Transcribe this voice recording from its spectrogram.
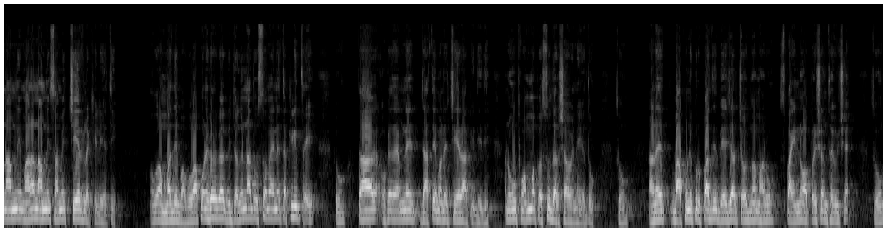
નામની, મારા નામની સામે ચેર લખેલી હતી. હું અહમદને બાબુ, બાપુને કે જગન્નાથ ઉત્સવમાં એને તકલીફ થઈ. તો ત્યાં વખતે એમને જાતે મને ચેર આપી દીધી. અને હું ફોર્મમાં કશું દર્શાવે નહીં હતું. શું? અને બાપુની કૃપાથી બે હજાર ચૌદમાં મારું સ્પાઇનનું ઓપરેશન થયું છે. શું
